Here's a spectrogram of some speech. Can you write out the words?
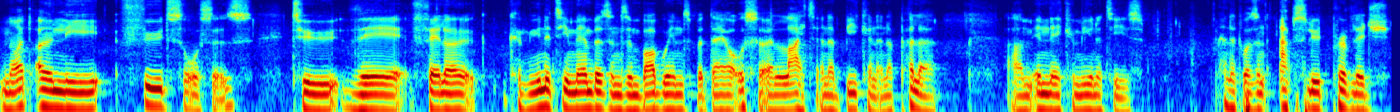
not only food sources to their fellow community members and Zimbabweans, but they are also a light and a beacon and a pillar um, in their communities. And it was an absolute privilege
